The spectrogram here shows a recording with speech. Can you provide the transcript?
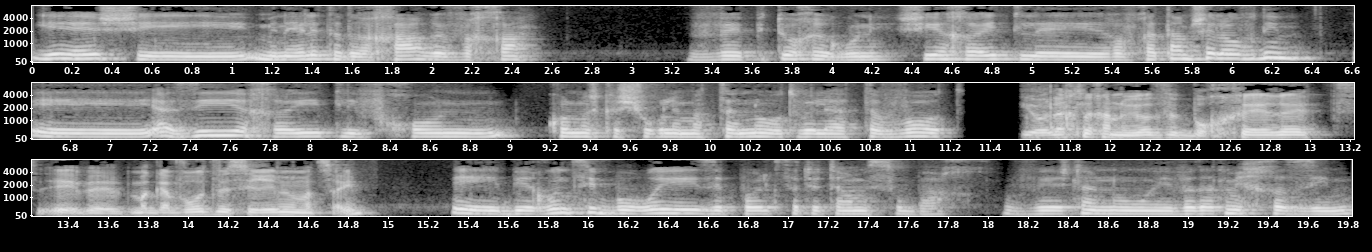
יש אה, מנהלת הדרכה, רווחה ופיתוח ארגוני, שהיא אחראית לרווחתם של העובדים. אה, אז היא אחראית לבחון כל מה שקשור למתנות ולהטבות. היא הולכת לחנויות ובוחרת אה, מגבות וסירים ומצעים? אה, בארגון ציבורי זה פועל קצת יותר מסובך, ויש לנו ועדת מכרזים,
